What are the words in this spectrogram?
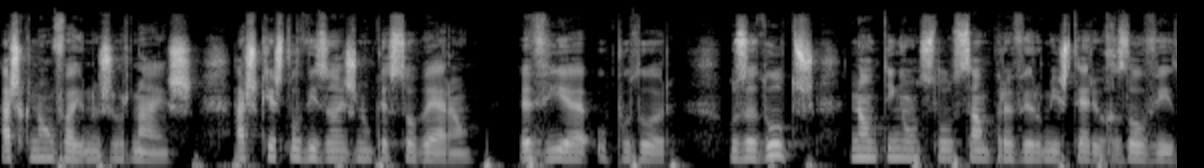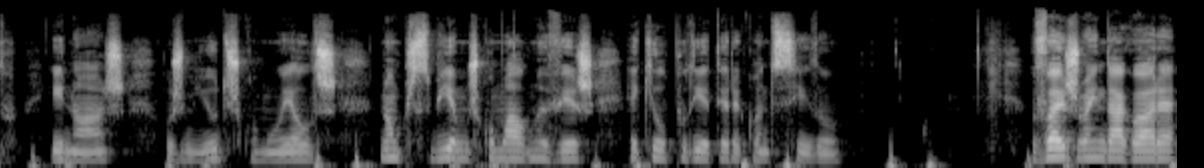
Acho que não veio nos jornais. Acho que as televisões nunca souberam. Havia o pudor. Os adultos não tinham solução para ver o mistério resolvido e nós, os miúdos como eles, não percebíamos como alguma vez aquilo podia ter acontecido. Vejo ainda agora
